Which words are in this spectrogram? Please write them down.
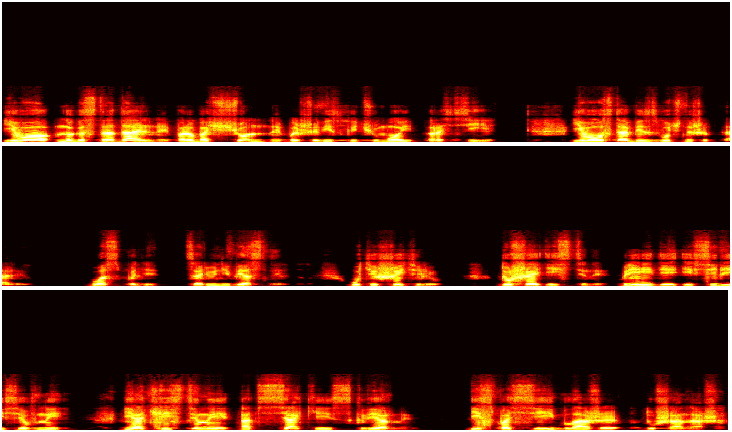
его многострадальной, порабощенной большевистской чумой России. Его уста беззвучно шептали «Господи, Царю Небесный, Утешителю, душе истины, приди и вселися вны, и очистены от всякие скверны, и спаси, блаже, душа наша.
